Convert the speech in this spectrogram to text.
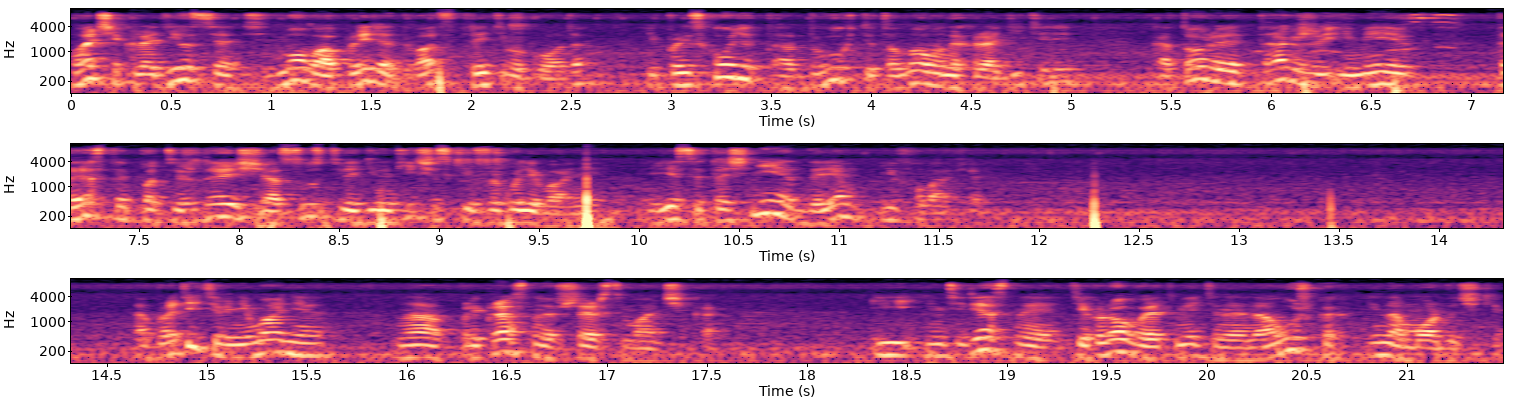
Мальчик родился 7 апреля 23 года и происходит от двух титулованных родителей, которые также имеют тесты, подтверждающие отсутствие генетических заболеваний, если точнее ДМ и Флаффи. Обратите внимание на прекрасную шерсть мальчика и интересные тигровые отметины на ушках и на мордочке.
